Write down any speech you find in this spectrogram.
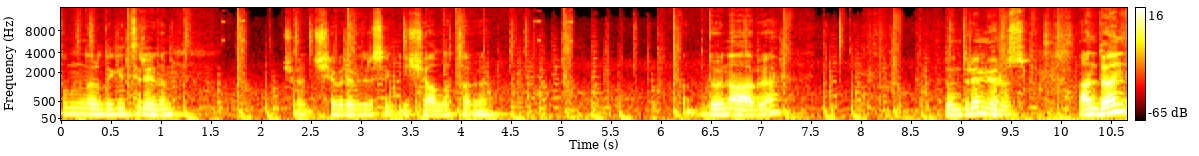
Bunları da getirelim. Şöyle çevirebilirsek inşallah tabi. Dön abi. Döndüremiyoruz. Lan dön.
